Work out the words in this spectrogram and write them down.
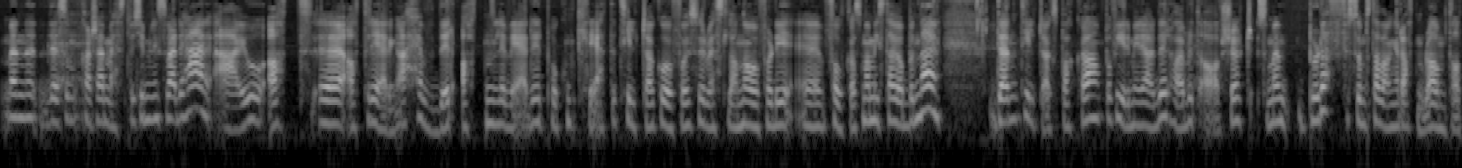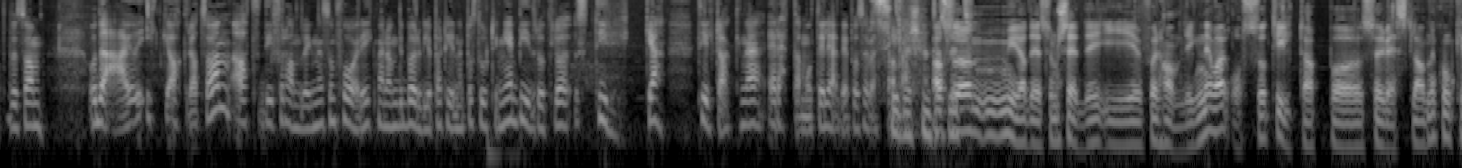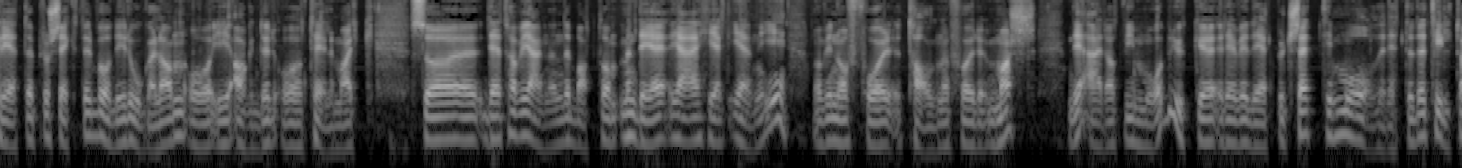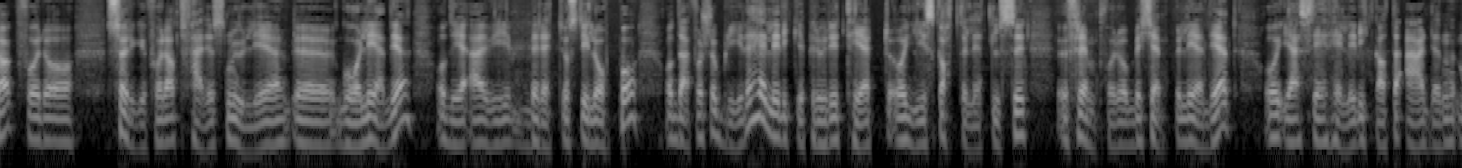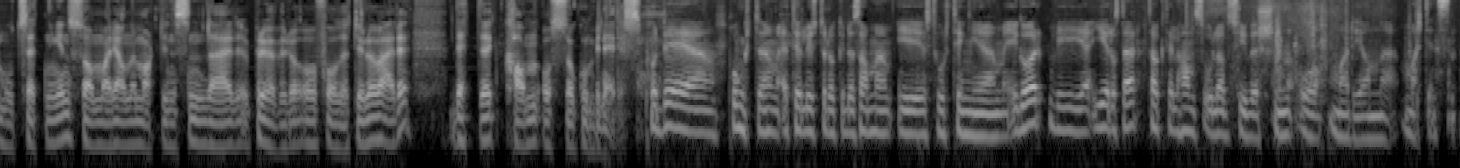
men, det som kanskje er mest bekymringsverdig her, er jo at eh, at regjeringa hevder at den leverer på konkrete tiltak overfor Sør-Vestlandet, overfor de eh, folka som har mista jobben der. Den tiltakspakka på 4 milliarder har blitt avslørt som en bløff, som Stavanger Aftenblad omtalte det som. Og det er jo ikke akkurat sånn at de forhandlingene som foregikk mellom de borgerlige partiene på Stortinget, bidro til å styrke tiltakene retta mot de ledige på Sør-Vestlandet. Altså, Mye av det som skjedde i forhandlingene, var også tiltak på Sør-Vestlandet. Konkrete prosjekter både i Rogaland og i Agder og Telemark. Så det tar vi gjerne en debatt om. Men det jeg er helt enig i, når vi nå får tallene for mars, det er at vi må bruke revidert budsjett til målrettede tiltak for å sørge for at færrest mulig uh, går ledige. Og det er vi beredt til å stille opp på. Og derfor så blir det heller ikke prioritert å gi skattelettelser fremfor å bekjempe ledighet. Og jeg ser heller ikke at det er den motsetningen som Marianne Martinsen der prøver å få det til å være. Dette dette kan også kombineres. På det punktet etterlyste dere det samme i Stortinget i går. Vi gir oss der. Takk til Hans Olav Syversen og Marianne Martinsen.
